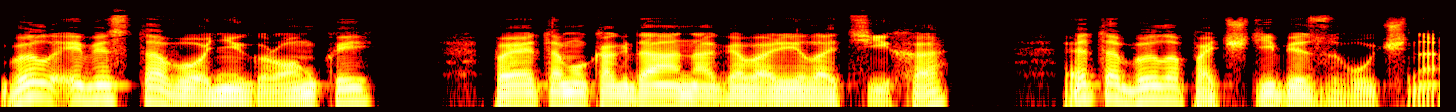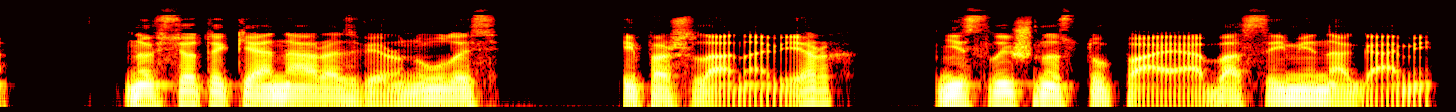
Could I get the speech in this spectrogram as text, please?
был и без того негромкий, поэтому, когда она говорила тихо, это было почти беззвучно. Но все-таки она развернулась и пошла наверх, неслышно ступая босыми ногами.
